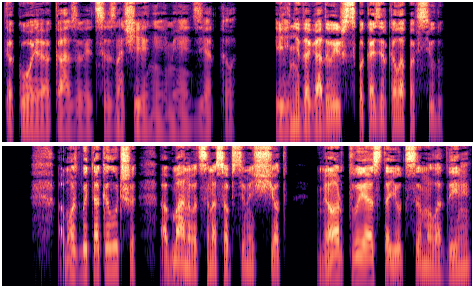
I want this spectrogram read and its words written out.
какое, оказывается, значение имеет зеркало. И не догадываешься, пока зеркала повсюду. А может быть, так и лучше обманываться на собственный счет. Мертвые остаются молодыми.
